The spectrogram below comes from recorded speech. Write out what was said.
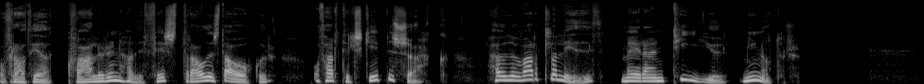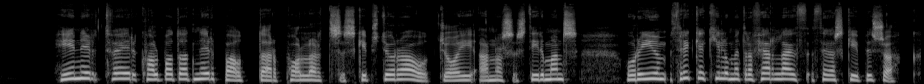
Og frá því að kvalurinn hafði fyrst ráðist á okkur og þar til skipið sökk, hafðu varla liðið meira en tíu mínútur. Hinnir tveir kvalbátarnir, bátar Pollards skipstjóra og Joy Annars stýrimanns, voru í um þryggja kilometra fjarlægð þegar skipið sökk.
